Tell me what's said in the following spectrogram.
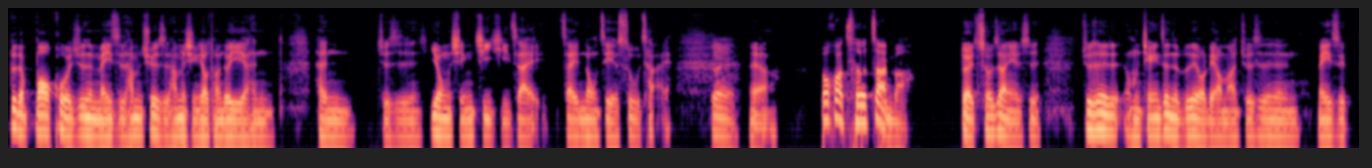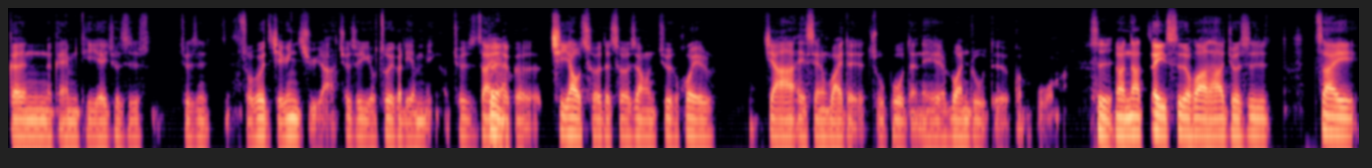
对的，包括就是梅子，他们确实，他们行销团队也很很就是用心积极在在弄这些素材。对，对啊，包括车站吧，对，车站也是，就是我们前一阵子不是有聊嘛，就是梅子跟那个 MTA，就是就是所谓的捷运局啊，就是有做一个联名，就是在那个七号车的车上就会加 SNY 的主播的那些乱入的广播嘛。是那那这一次的话，他就是在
